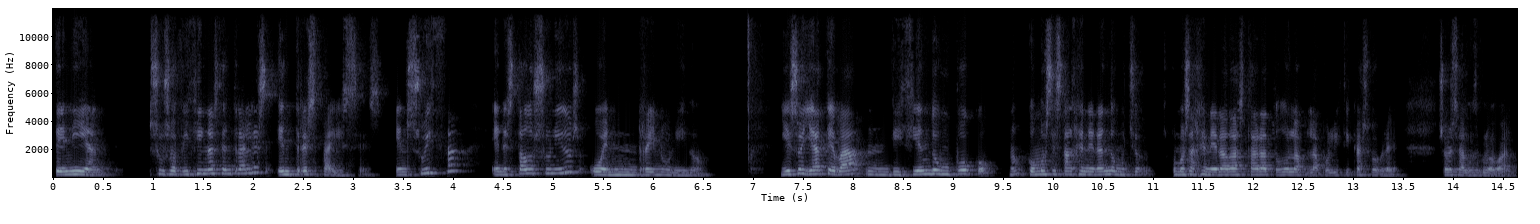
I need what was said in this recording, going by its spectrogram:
tenían sus oficinas centrales en tres países, en Suiza, en Estados Unidos o en Reino Unido. Y eso ya te va mm, diciendo un poco cómo se están generando mucho, cómo se ha generado hasta ahora toda la, política sobre, sobre, salud global.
